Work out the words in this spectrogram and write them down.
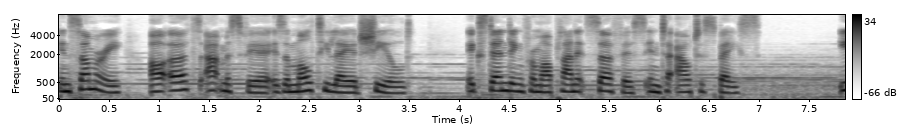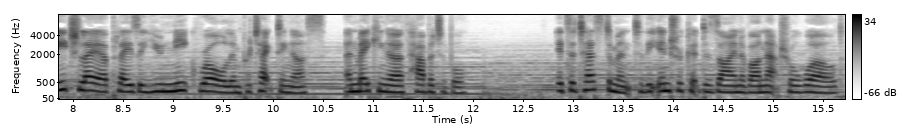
In summary, our Earth's atmosphere is a multi-layered shield, extending from our planet's surface into outer space. Each layer plays a unique role in protecting us and making Earth habitable. It's a testament to the intricate design of our natural world,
